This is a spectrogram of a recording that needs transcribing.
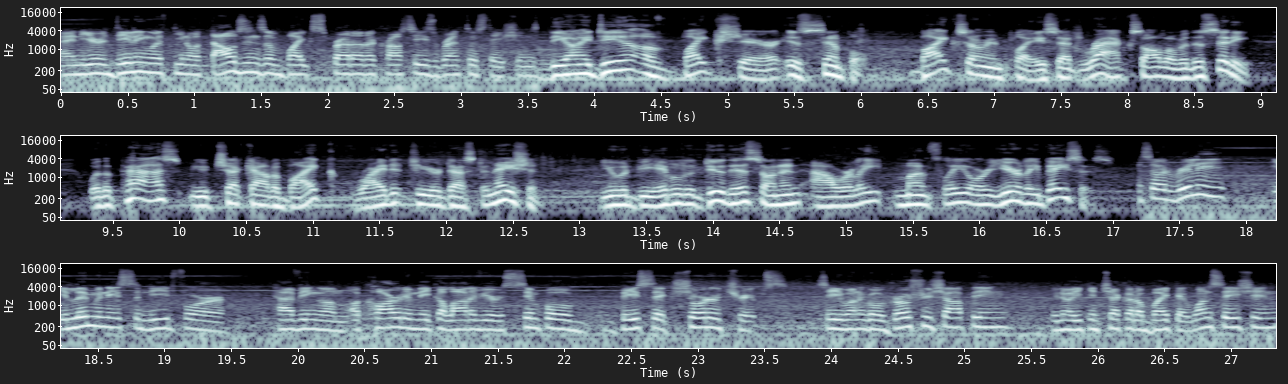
and you're dealing with, you know, thousands of bikes spread out across these rental stations. The idea of bike share is simple. Bikes are in place at racks all over the city. With a pass, you check out a bike, ride it to your destination. You would be able to do this on an hourly, monthly, or yearly basis. So it really eliminates the need for having um, a car to make a lot of your simple, basic, shorter trips. So you want to go grocery shopping, you know, you can check out a bike at one station,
